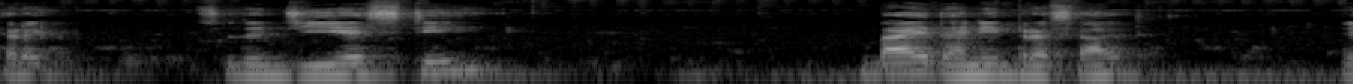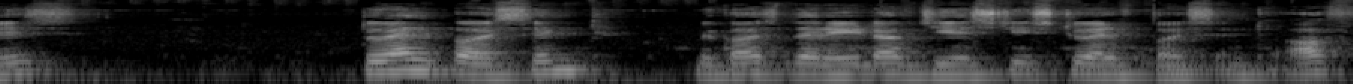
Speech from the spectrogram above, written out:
correct so the GST by Dhani Prasad is 12% because the rate of GST is 12% of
